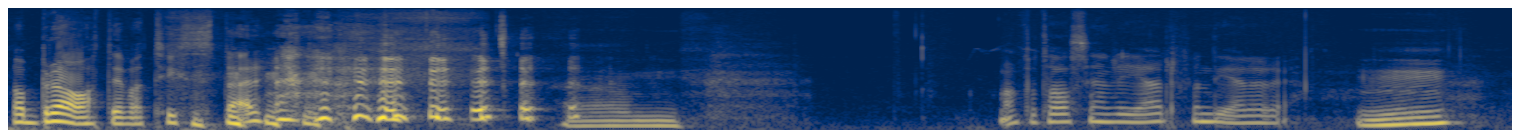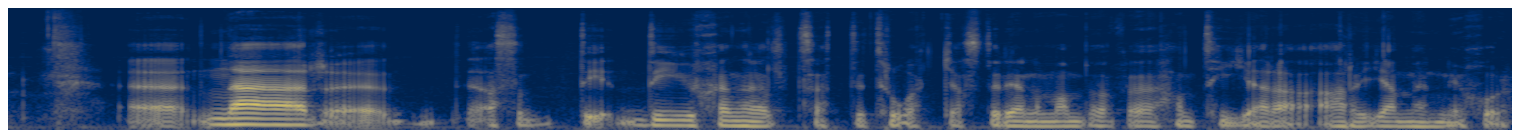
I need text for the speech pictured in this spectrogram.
Vad bra att det var tyst där. um, Man får ta sig en rejäl funderare. Mm. Eh, när, eh, alltså det, det, är ju generellt sett det tråkigaste, det är när man behöver hantera arga människor.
